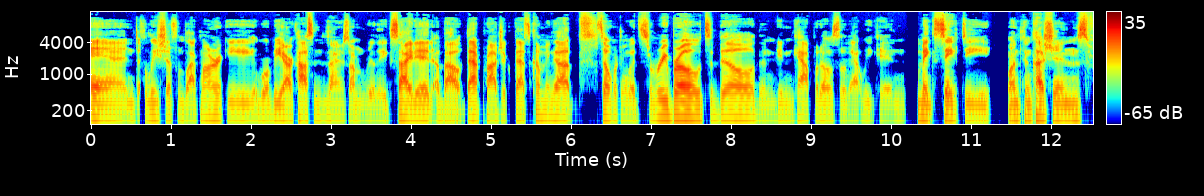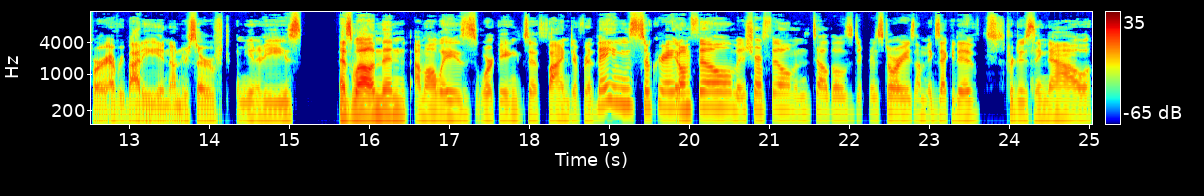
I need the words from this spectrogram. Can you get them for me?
And Felicia from Black Monarchy will be our costume designer. So I'm really excited about that project that's coming up. Still working with Cerebro to build and getting capital so that we can make safety on concussions for everybody in underserved communities as well. And then I'm always working to find different things to create on film and short film and tell those different stories. I'm executive producing now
